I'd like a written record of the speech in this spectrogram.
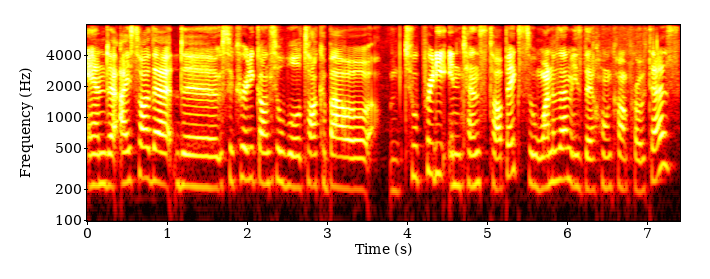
and uh, I saw that the Security Council will talk about two pretty intense topics. So, one of them is the Hong Kong protest.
